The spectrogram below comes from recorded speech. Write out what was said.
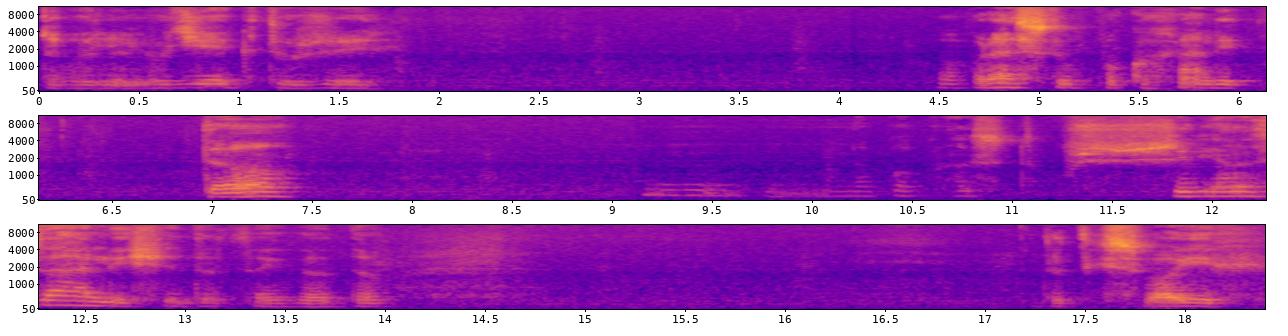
to byli ludzie, którzy po prostu pokochali to, no po prostu przywiązali się do tego, do, do tych swoich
